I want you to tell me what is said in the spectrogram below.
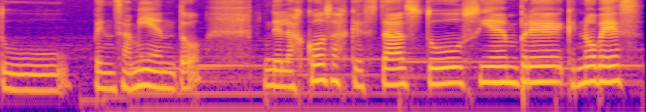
tu pensamiento, de las cosas que estás tú siempre, que no ves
